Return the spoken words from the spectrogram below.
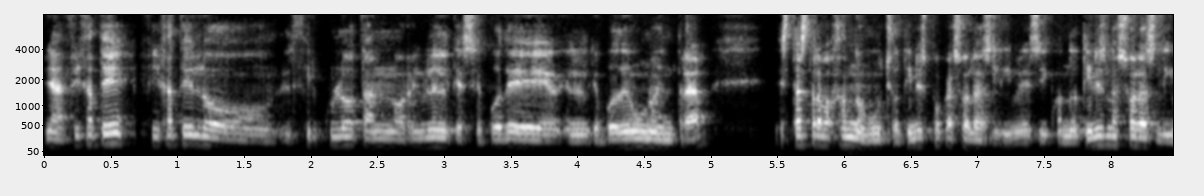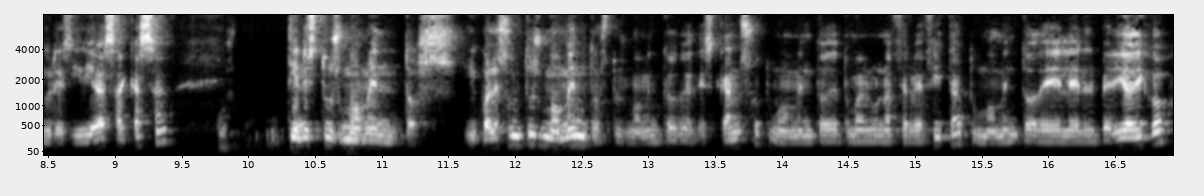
Mira, fíjate, fíjate lo, el círculo tan horrible en el que se puede, en el que puede uno entrar. Estás trabajando mucho, tienes pocas horas libres y cuando tienes las horas libres y llegas a casa, Justo. tienes tus momentos. ¿Y cuáles son tus momentos? Tus momentos de descanso, tu momento de tomar una cervecita, tu momento de leer el periódico,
